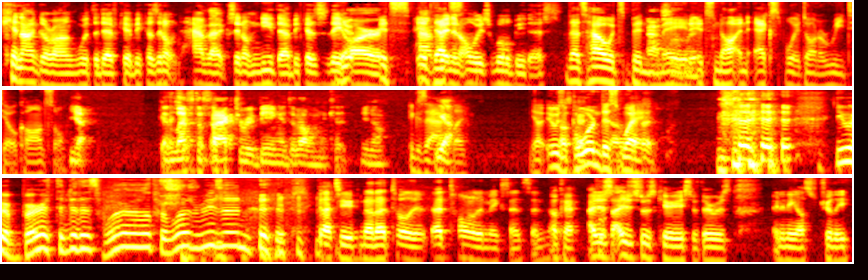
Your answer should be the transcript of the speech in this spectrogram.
cannot go wrong with the dev kit because they don't have that because they don't need that because they Yeah, are it's it, have been and always will be this that's how it's been made. It's not an exploit on a retail console. Yeah. It left the factory being a development kit. You know, Exactly. Yeah, it was Okay. born this So way. That- you were birthed into this world for one reason. Got you. No, that totally that totally makes sense. Then okay, I just I just was curious if there was anything else truly.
